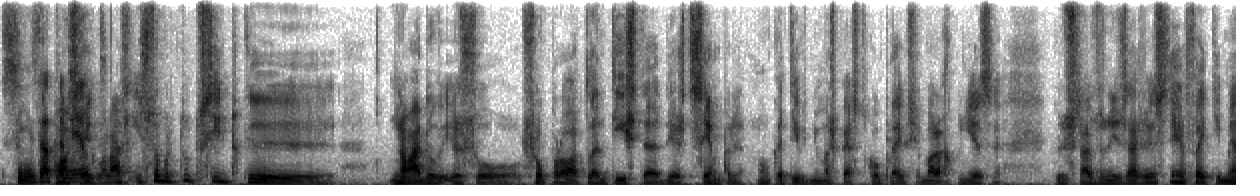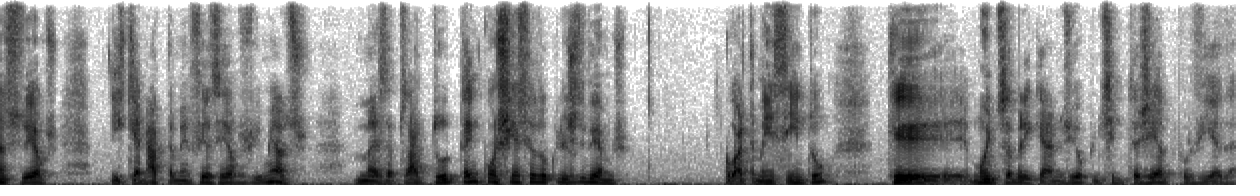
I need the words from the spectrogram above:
Sim, exatamente. Possa igualar e, sobretudo, sinto que não há dúvida, eu sou, sou pró-atlantista desde sempre, nunca tive nenhuma espécie de complexo, embora reconheça que os Estados Unidos às vezes têm feito imensos erros e que a NATO também fez erros imensos, mas apesar de tudo tenho consciência do que lhes devemos. Agora também sinto que muitos americanos, e eu conheci muita gente por via da,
